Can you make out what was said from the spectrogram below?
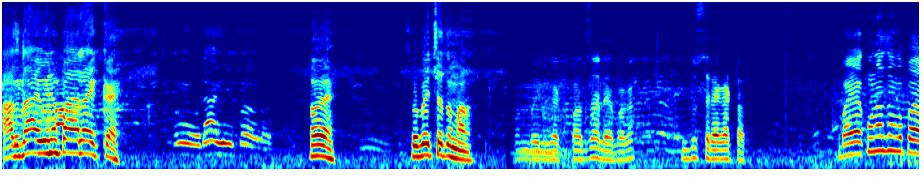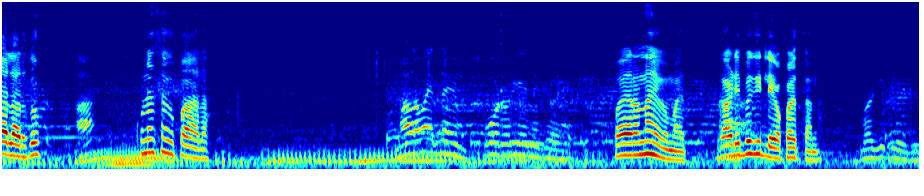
आज दहावीनं पळाला एक काय? हो होय. शुभेच्छा तुम्हाला. पण बैल गटपात झालाय बघा दुसऱ्या गटात. बाया कुणा संग पळाला रे तू? कुणा संग पळाला मला माहीत नाही पायरा नाही हो माहीत. गाडी बघितली का पळताना? बघितली ती.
